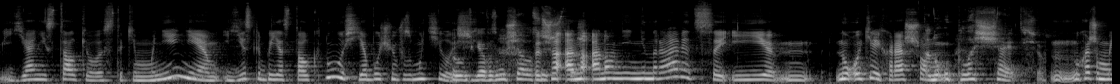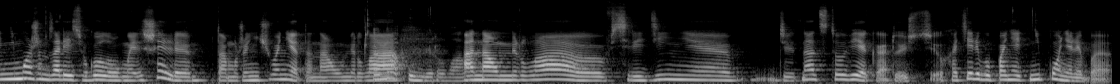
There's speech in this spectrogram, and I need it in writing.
я не сталкивалась с таким мнением, и если бы я столкнулась, я бы очень возмутилась. Я возмущалась. Потому что оно, оно мне не нравится, и ну, окей, хорошо. Оно уплощает все. Ну, хорошо, мы не можем залезть в голову Мэри Шелли, там уже ничего нет, она умерла. Она умерла. Она умерла э, в середине 19 века. То есть хотели бы понять, не поняли бы.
